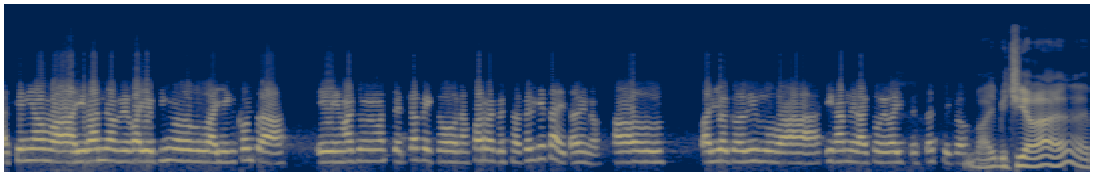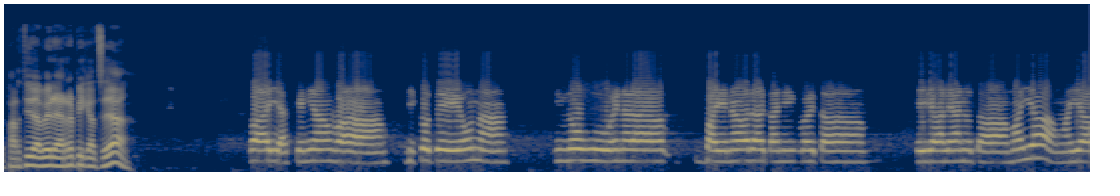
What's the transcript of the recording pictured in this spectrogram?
azkenean ba, igandean be bai ekingo dugu haien kontra eh, emakume mazterkapeko Nafarroako txapelketa, eta beno, hau balioko digu ba, iganderako be bai testatzeko. Bai, bitxia da, eh? partida bere errepikatzea. Bai, azkenean ba, bikote ona indogu enara, bai enara eta niko eta leire galeano eta maia, maia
